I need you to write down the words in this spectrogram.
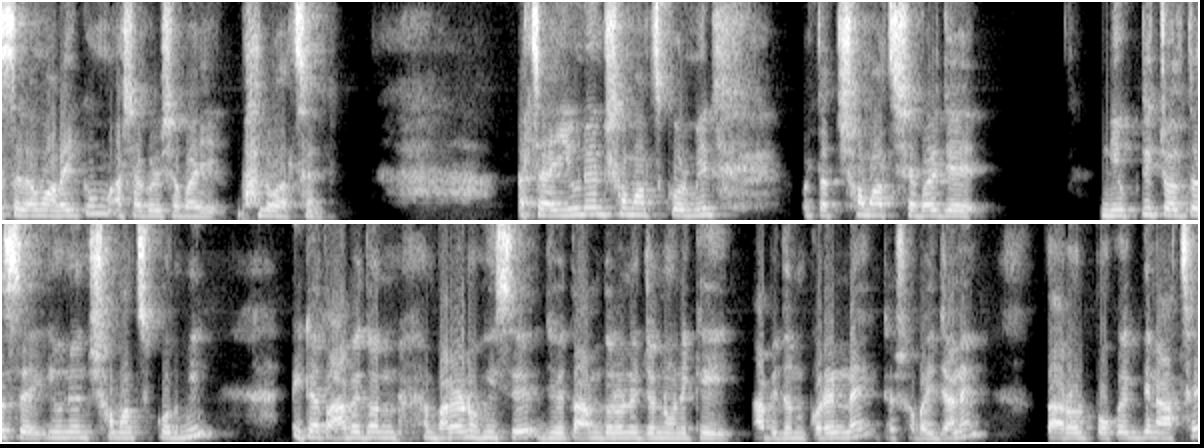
আসসালামু আলাইকুম। আশা করি সবাই ভালো আছেন। আচ্ছা ইউনিয়ন সমাজ কর্মীর অর্থাৎ সমাজ সেবার যে নিয়োগটি চলতেছে ইউনিয়ন সমাজ কর্মী এটা তো আবেদন বাড়ানো হয়েছে যেহেতু আন্দোলনের জন্য অনেকেই আবেদন করেন নাই এটা সবাই জানেন। তার অল্প কয়েকদিন আছে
